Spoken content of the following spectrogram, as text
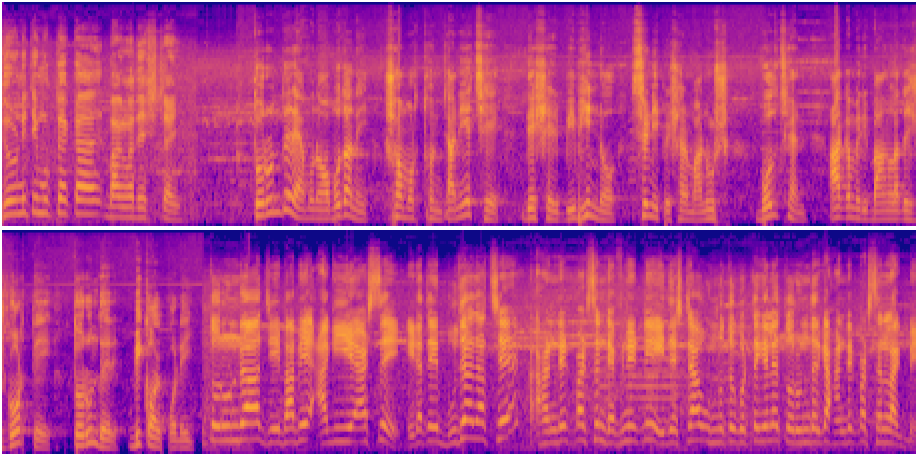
দুর্নীতিমুক্ত একটা বাংলাদেশ চাই। তরুণদের এমন অবদানে সমর্থন জানিয়েছে দেশের বিভিন্ন শ্রেণি পেশার মানুষ। বলছেন আগামীর বাংলাদেশ গড়তে তরুণদের বিকল্প নেই। তরুণরা যেভাবে আগিয়ে আসছে এটাতে বোঝা যাচ্ছে হান্ড্রেড পার্সেন্ট ডেফিনেটলি এই দেশটা উন্নত করতে গেলে তরুণদেরকে হান্ড্রেড পার্সেন্ট লাগবে।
